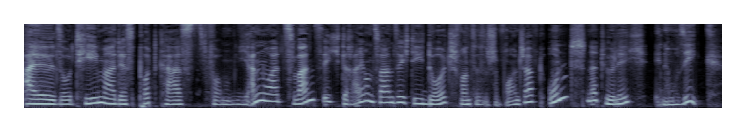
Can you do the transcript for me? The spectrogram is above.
Also Thema des Podcasts vom Januar 2023, die deutsch-französische Freundschaft und natürlich in der Musik.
